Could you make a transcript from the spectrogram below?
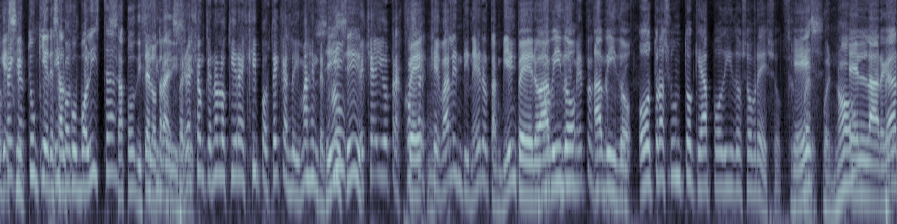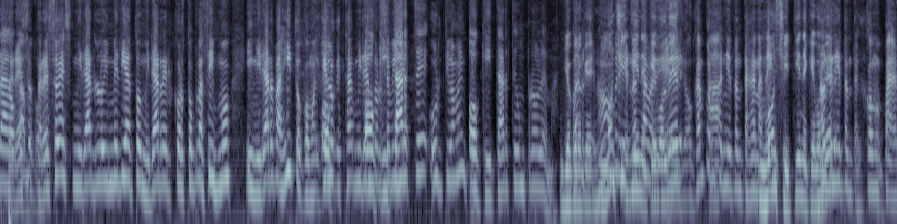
que hipoteca- si tú quieres al futbolista, Sapo, te lo traes. Pero es que aunque no lo quiera, es que hipotecas la imagen del Sí, club. sí. Es que hay otras cosas Pe- que valen dinero también. Pero No- ha habido, ha habido otro asunto que ha podido sobre eso, Sí, que pues- es pues no. el largar pero, a pero eso, pero eso es mirar lo inmediato, mirar el cortoplacismo y mirar bajito, como que es O- lo que está mirando o el Sevilla quitarte- últimamente. o quitarte un problema. Yo creo que Monchi tiene que volver. eh, Ocampo no tenía tantas ganas de Monchi irse. tiene que No volver. tenía tantas como para,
